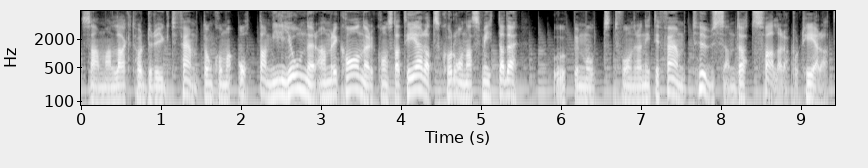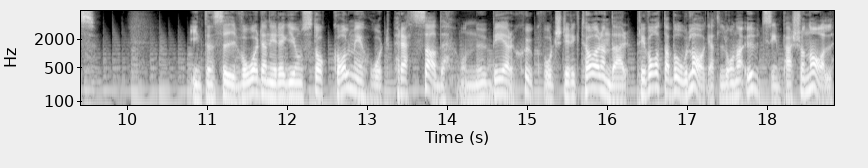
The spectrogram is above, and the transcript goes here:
Sammanlagt har drygt 15,8 miljoner amerikaner konstaterats coronasmittade och uppemot 295 000 dödsfall har rapporterats. Intensivvården i Region Stockholm är hårt pressad och nu ber sjukvårdsdirektören där privata bolag att låna ut sin personal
